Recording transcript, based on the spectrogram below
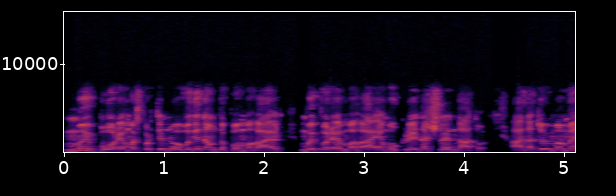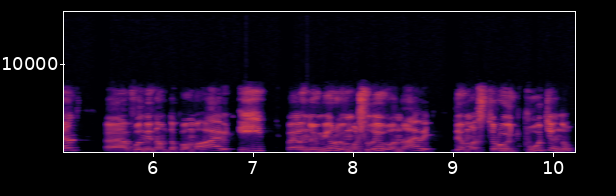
Ми боремось проти нього. Вони нам допомагають. Ми перемагаємо. Україна член НАТО. А на той момент е, вони нам допомагають і певною мірою, можливо, навіть демонструють Путіну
